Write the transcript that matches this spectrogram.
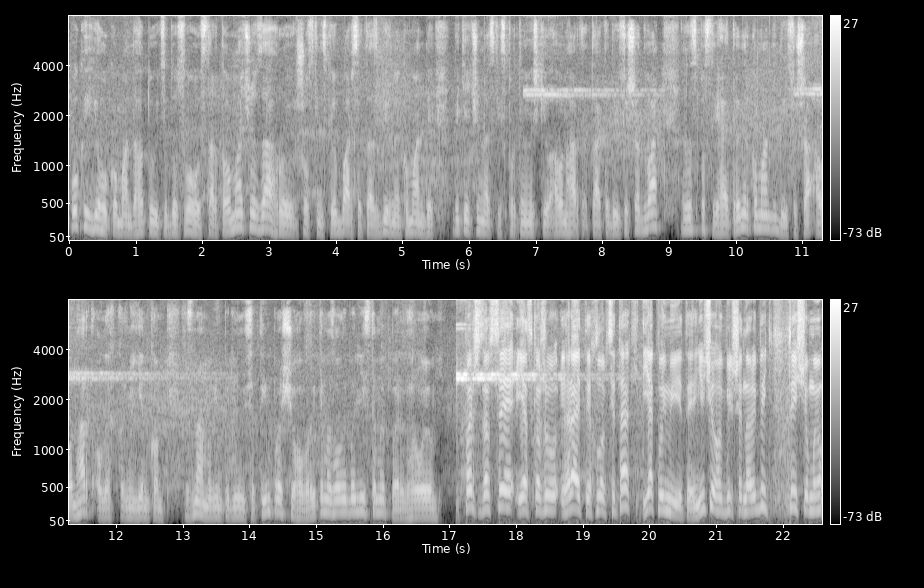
Поки його команда готується до свого стартового матчу за грою Шосткінської барси та збірної команди дитячо-юнацьких спортивних шкіл Авангард та КДЮ США 2 спостерігає тренер команди ДЮ США Авангард Олег Корнієнко. З нами він поділився тим, про що говоритиме з волейболістами перед грою. Перш за все, я скажу, грайте, хлопці, так, як ви вмієте. Нічого більше не робіть. Те, що ми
